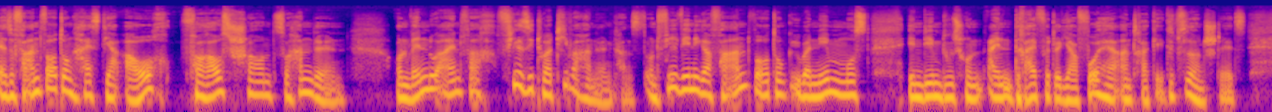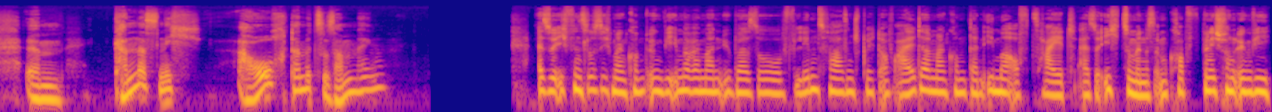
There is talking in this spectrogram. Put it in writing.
Also Verantwortung heißt ja auch, vorausschauend zu handeln. Und wenn du einfach viel situativer handeln kannst und viel weniger Verantwortung übernehmen musst, indem du schon ein Dreivierteljahr vorher Antrag XY stellst, ähm, kann das nicht auch damit zusammenhängen? Also ich finde es lustig, man kommt irgendwie immer, wenn man über so Lebensphasen spricht, auf Alter, man kommt dann immer auf Zeit. Also ich zumindest im Kopf bin ich schon irgendwie,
